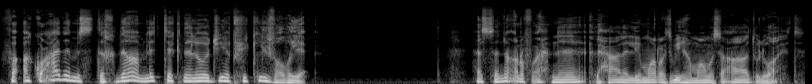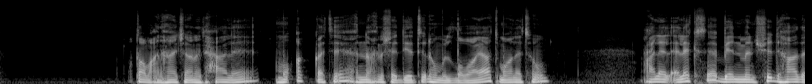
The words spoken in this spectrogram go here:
فأكو عدم استخدام للتكنولوجيا بشكل فظيع. هسه نعرف إحنا الحالة اللي مرت بها ماما سعاد والوالد. وطبعا هاي كانت حالة مؤقتة انه إحنا شديت لهم الضوايات مالتهم. على الالكسا بين ما نشد هذا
